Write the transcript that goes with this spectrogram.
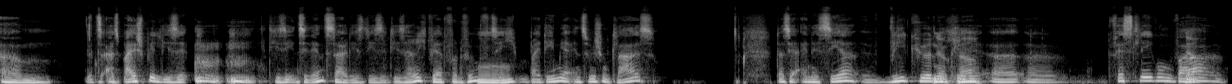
Ähm, jetzt als Beispiel diese, diese Inzidenzzahl, diese, diese, dieser Richtwert von 50, Mhm. bei dem ja inzwischen klar ist, dass er eine sehr willkürliche Ja, äh, äh, Festlegung war,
